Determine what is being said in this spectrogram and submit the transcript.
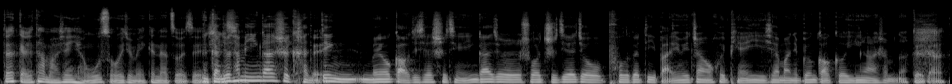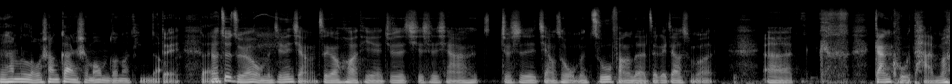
但感觉他们好像也很无所谓，就没跟他做这些。感觉他们应该是肯定没有搞这些事情，应该就是说直接就铺了个地板，因为这样会便宜一些嘛，你不用搞隔音啊什么的。对的，因为他们楼上干什么我们都能听到。对，那最主要我们今天讲这个话题，就是其实想要就是讲说我们租房的这个叫什么呃 甘苦谈嘛。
